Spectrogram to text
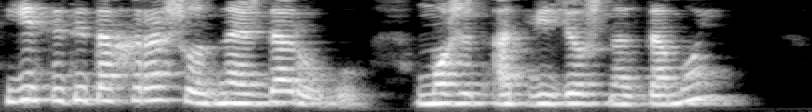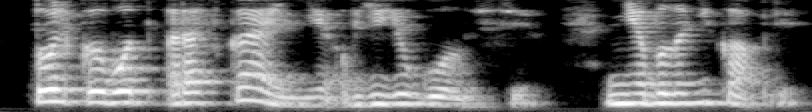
если ты так хорошо знаешь дорогу, может, отвезешь нас домой?» Только вот раскаяния в ее голосе не было ни капли.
